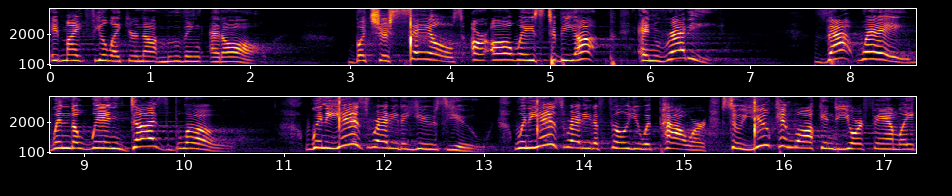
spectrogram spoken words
it might feel like you're not moving at all. But your sails are always to be up and ready. That way, when the wind does blow, when He is ready to use you, when He is ready to fill you with power, so you can walk into your family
